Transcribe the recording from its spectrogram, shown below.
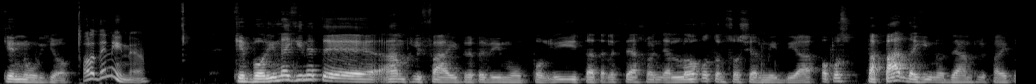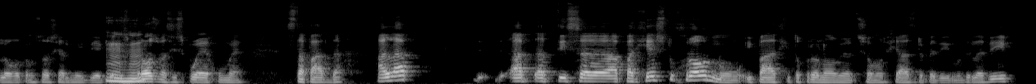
καινούριο. Ω, δεν είναι. Και μπορεί να γίνεται amplified, ρε παιδί μου, πολύ τα τελευταία χρόνια λόγω των social media, όπως τα πάντα γίνονται amplified λόγω των social media και της Μμμ. πρόσβασης που έχουμε στα πάντα. Αλλά από απ τις α, απ' αρχές του χρόνου υπάρχει το προνόμιο της ομορφιάς, ρε παιδί μου. Δηλαδή,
